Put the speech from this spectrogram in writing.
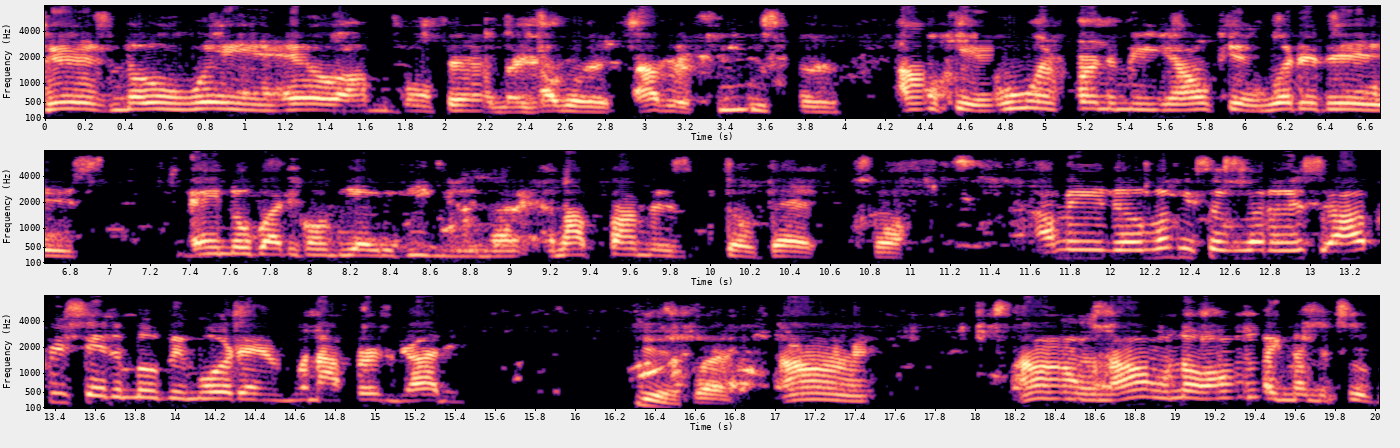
there's no way in hell I'm gonna fail. Like I would, I refuse to. I don't care who in front of me. I don't care what it is. Ain't nobody gonna be able to beat me, and I, and I promise myself that. So, I mean, the Olympics is better. It's, I appreciate it a little bit more than when I first got it. Yeah. But um, I don't, I don't know. I don't like number two.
